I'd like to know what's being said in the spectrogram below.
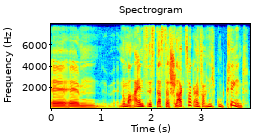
äh, ähm, Nummer eins ist, dass das Schlagzeug einfach nicht gut klingt.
